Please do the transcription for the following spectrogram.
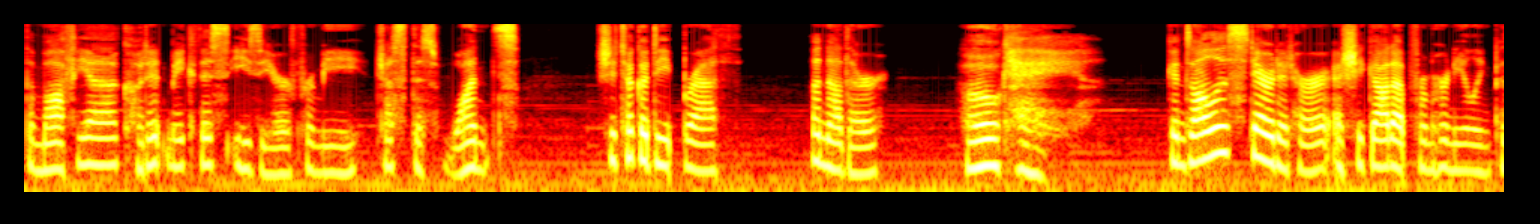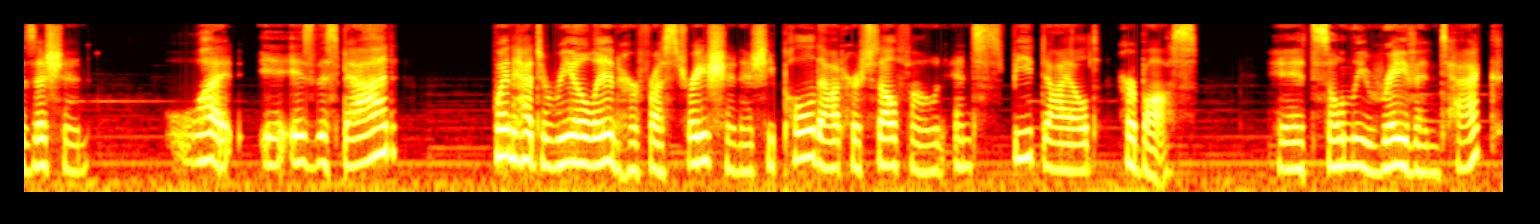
The Mafia couldn't make this easier for me just this once. She took a deep breath. Another. Okay. Gonzalez stared at her as she got up from her kneeling position. What? Is this bad? Quinn had to reel in her frustration as she pulled out her cell phone and speed dialed her boss. It's only Raven Tech,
